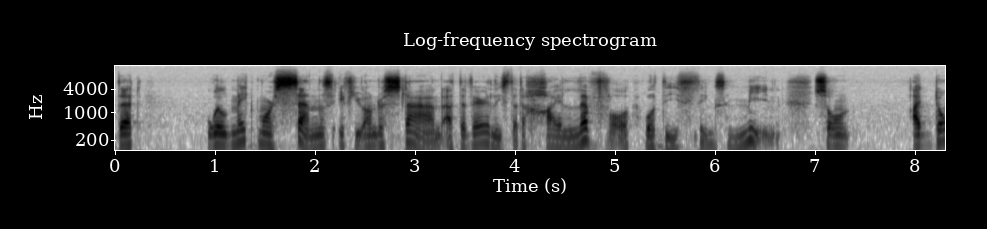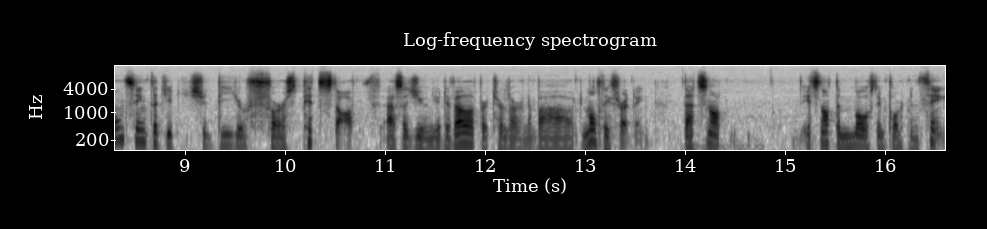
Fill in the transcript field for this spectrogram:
that will make more sense if you understand at the very least at a high level what these things mean. So I don't think that it should be your first pit stop as a junior developer to learn about multi-threading. That's not it's not the most important thing.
